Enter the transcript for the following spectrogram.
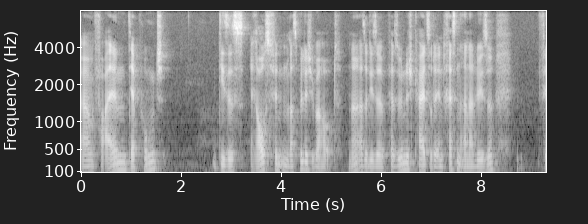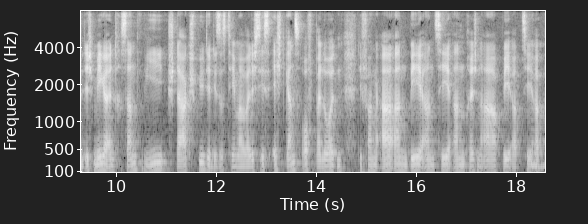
Ähm, vor allem der Punkt, dieses Rausfinden, was will ich überhaupt. Ne? Also diese Persönlichkeits- oder Interessenanalyse finde ich mega interessant, wie stark spielt ihr dieses Thema, weil ich sehe es echt ganz oft bei Leuten, die fangen A an, B an, C an, brechen A ab, B ab, C mhm. ab,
